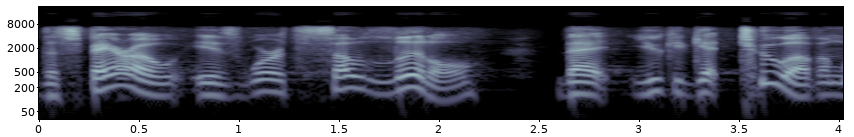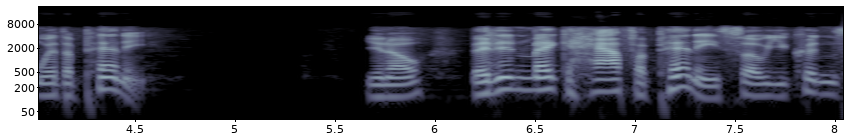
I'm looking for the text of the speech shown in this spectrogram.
the sparrow is worth so little that you could get two of them with a penny. You know, they didn't make half a penny, so you couldn't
